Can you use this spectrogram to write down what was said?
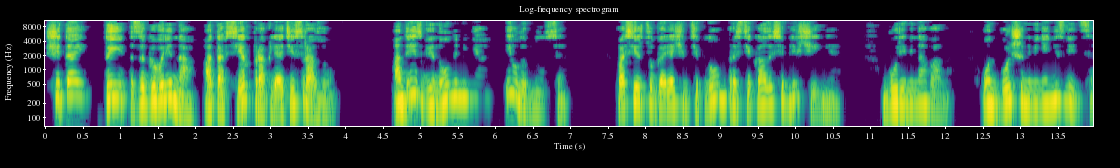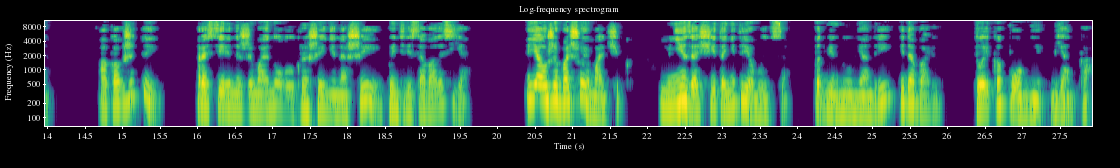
Считай, ты заговорена ото всех проклятий сразу. Андрей взглянул на меня и улыбнулся. По сердцу горячим теплом растекалось облегчение. Буря миновала. Он больше на меня не злится. А как же ты? Растерянно сжимая новое украшение на шее, поинтересовалась я. Я уже большой мальчик. Мне защита не требуется, подмигнул мне Андрей и добавил. Только помни, Бьянка,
